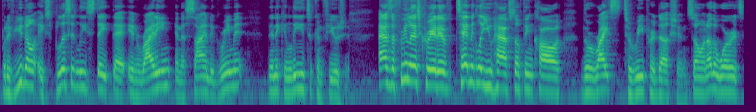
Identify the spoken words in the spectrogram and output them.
But if you don't explicitly state that in writing in a signed agreement, then it can lead to confusion. As a freelance creative, technically you have something called the rights to reproduction. So, in other words,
